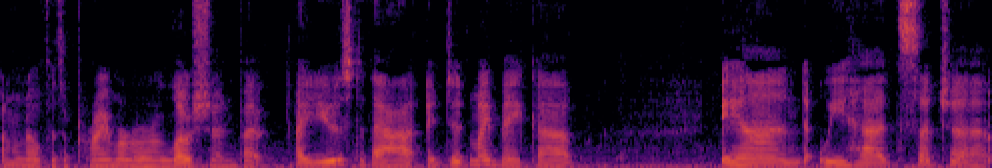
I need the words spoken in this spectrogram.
I don't know if it's a primer or a lotion, but I used that. I did my makeup, and we had such a,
